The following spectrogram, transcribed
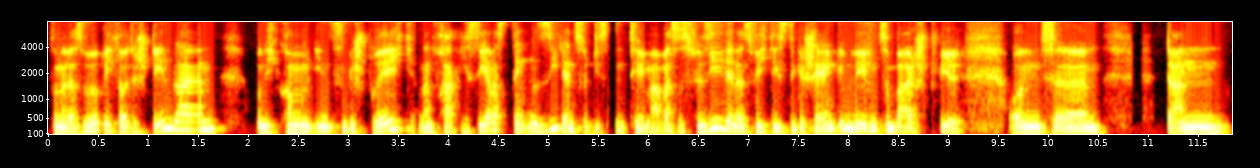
sondern dass wirklich Leute stehen bleiben und ich komme mit ihnen ins Gespräch und dann frage ich sie, ja, was denken Sie denn zu diesem Thema? Was ist für Sie denn das wichtigste Geschenk im Leben zum Beispiel? Und ähm, dann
